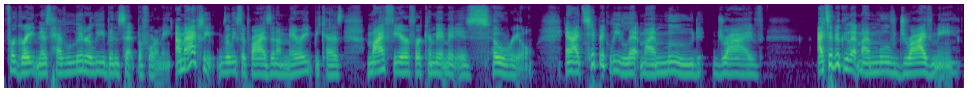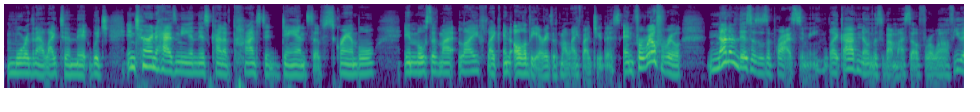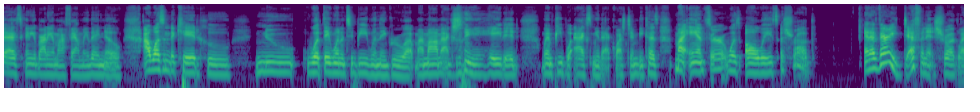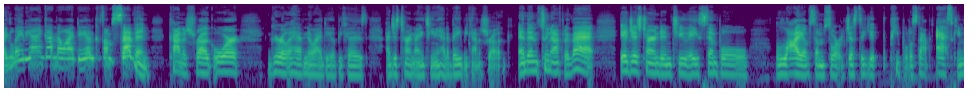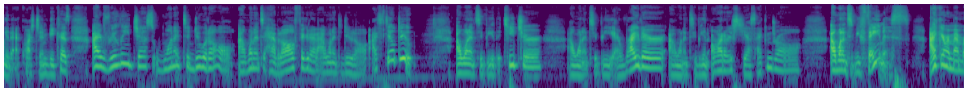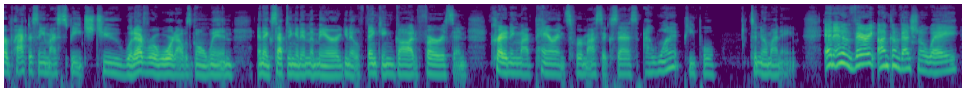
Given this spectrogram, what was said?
for greatness have literally been set before me. I'm actually really surprised that I'm married because my fear for commitment is so real. And I typically let my mood drive I typically let my move drive me more than I like to admit, which in turn has me in this kind of constant dance of scramble in most of my life. Like in all of the areas of my life, I do this. And for real, for real, none of this is a surprise to me. Like I've known this about myself for a while. If you ask anybody in my family, they know I wasn't the kid who knew what they wanted to be when they grew up. My mom actually hated when people asked me that question because my answer was always a shrug and a very definite shrug, like, lady, I ain't got no idea because I'm seven kind of shrug, or girl, I have no idea because I just turned 19 and had a baby kind of shrug. And then soon after that, it just turned into a simple lie of some sort just to get people to stop asking me that question because I really just wanted to do it all. I wanted to have it all figured out. I wanted to do it all. I still do. I wanted to be the teacher. I wanted to be a writer. I wanted to be an artist. Yes, I can draw. I wanted to be famous. I can remember practicing my speech to whatever award I was going to win and accepting it in the mirror, you know, thanking God first and crediting my parents for my success. I wanted people to know my name. And in a very unconventional way,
